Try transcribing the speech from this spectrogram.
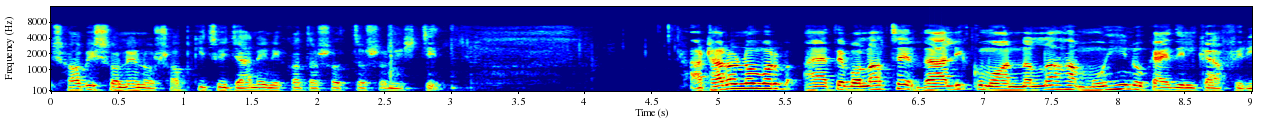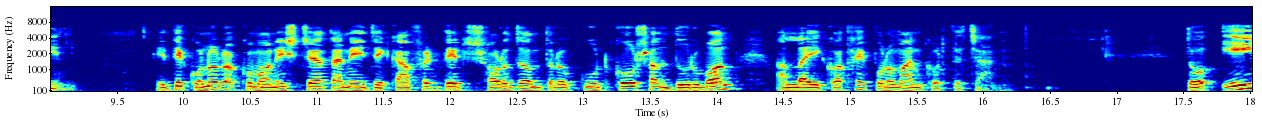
সবই শোনেন ও সব কিছুই জানেন কথা সত্য সুনিশ্চিত। আঠারো নম্বর আয়াতে বলা হচ্ছে দালিকুম আন্নাল্লাহ মুহিন ও কায়দিল কাফিরিন। এতে কোনো রকম অনিশ্চয়তা নেই যে কাফেরদের ষড়যন্ত্র কূট কৌশল দুর্বল, আল্লাহ এই কথাই প্রমাণ করতে চান। তো এই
